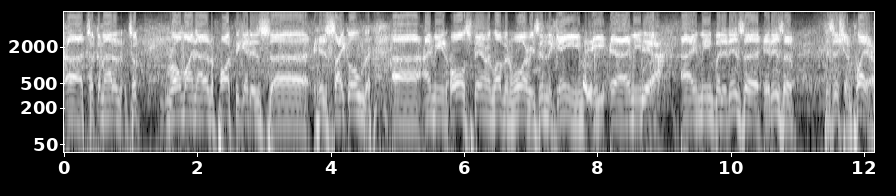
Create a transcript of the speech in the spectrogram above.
uh, took him out of took Romine out of the park to get his uh, his cycle? Uh, I mean, all's fair in love and war. He's in the game. He, uh, I mean, Yeah. but- I mean, but it is a it is a position player.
